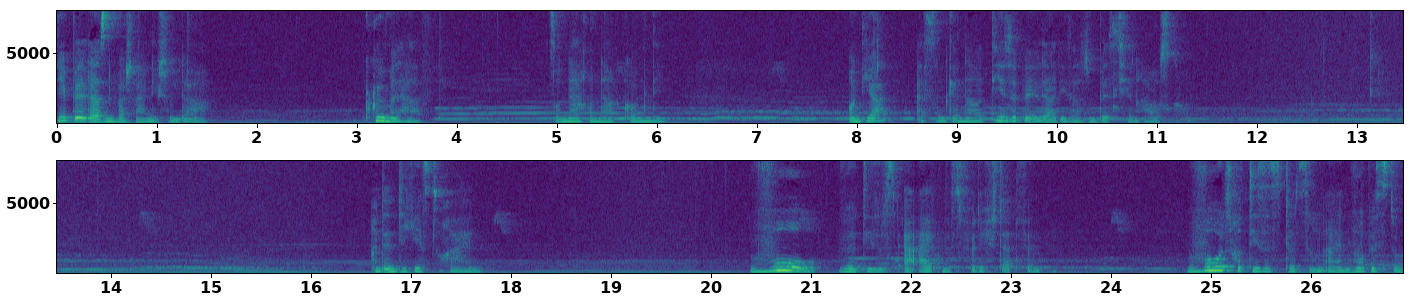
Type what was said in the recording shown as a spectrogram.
Die Bilder sind wahrscheinlich schon da. Krümelhaft. So nach und nach kommen die. Und ja, es sind genau diese Bilder, die da so ein bisschen rauskommen. Und in die gehst du rein. Wo wird dieses Ereignis für dich stattfinden? Wo tritt diese Situation ein? Wo bist du?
